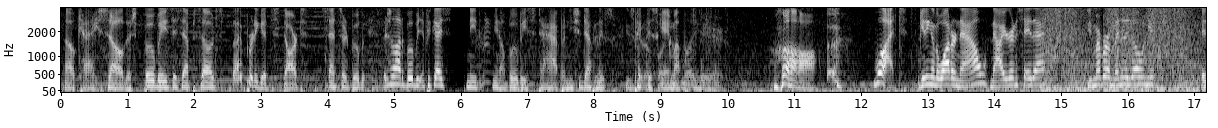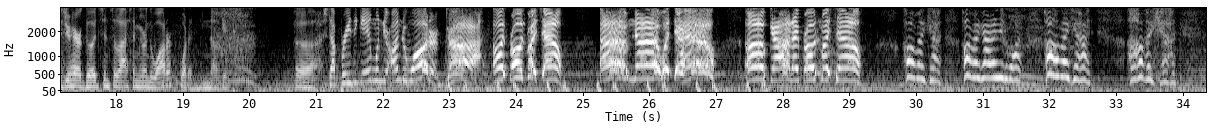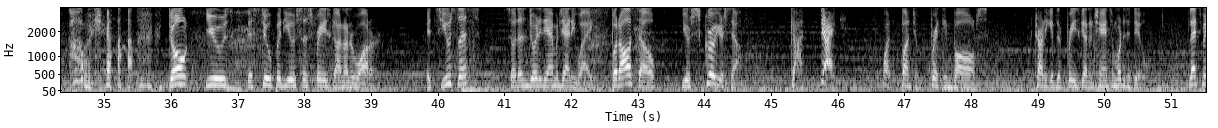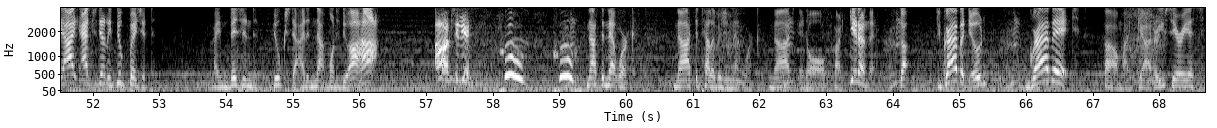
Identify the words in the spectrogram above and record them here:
Okay, so there's boobies this episode's a pretty good start. Censored booby. There's a lot of boobies. If you guys need, you know, boobies to happen, you should definitely He's pick this game up. My hair. What? Getting in the water now? Now you're gonna say that? Do you remember a minute ago when you is your hair good since the last time you were in the water? What a nugget. Uh, stop breathing in when you're underwater. God! Oh, I froze myself! Oh no! What the hell? Oh God! I froze myself! Oh my God! Oh my God! I need water! Oh my God! Oh my God! Oh my God! Don't use the stupid, useless freeze gun underwater. It's useless, so it doesn't do any damage anyway. But also, you screw yourself. God dang it! What a bunch of freaking balls. Try to give the freeze gun a chance, and what does it do? Let's me. I accidentally Duke visioned. I envisioned Duke style. I did not want to do. Aha! Oxygen! Whew! Whew! Not the network. Not the television network. Not at all. All right, get on there. Go. Grab it, dude. Grab it. Oh my God, are you serious?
